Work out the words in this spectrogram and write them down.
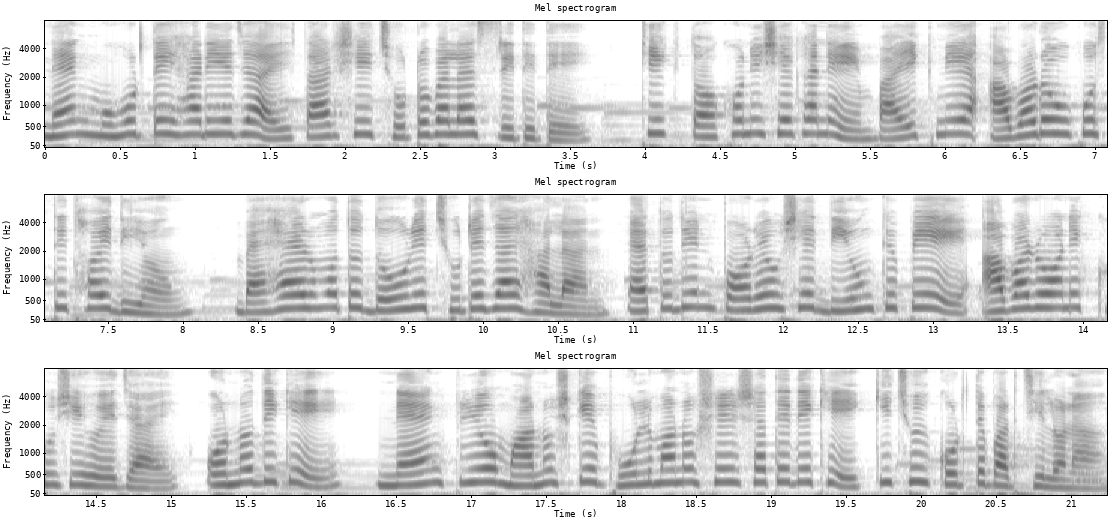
ন্যাং মুহূর্তেই হারিয়ে যায় তার সেই ছোটবেলার স্মৃতিতে। ঠিক তখনই সেখানে বাইক নিয়ে আবারও উপস্থিত হয় দিয়ং। ব্যাহায়ের মতো দৌড়ে ছুটে যায় হালান। এতদিন পরেও সে দিয়ুংকে পেয়ে আবারও অনেক খুশি হয়ে যায়। অন্যদিকে ন্যাং প্রিয় মানুষকে ভুল মানুষের সাথে দেখে কিছুই করতে পারছিল না।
